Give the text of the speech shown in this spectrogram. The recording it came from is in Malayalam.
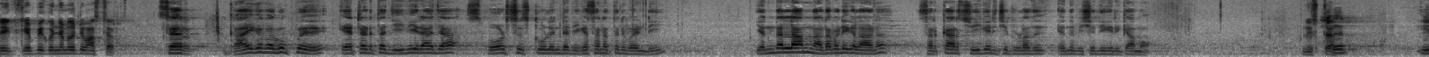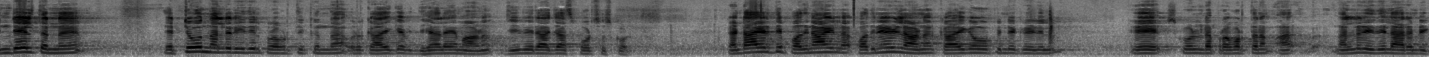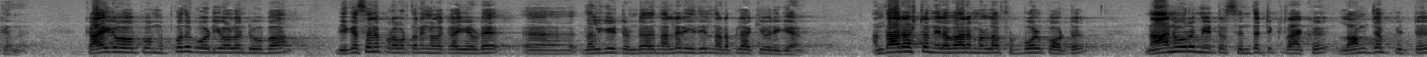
Shri K P Kunhambutty master. Sir കായിക വകുപ്പ് ഏറ്റെടുത്ത ജി വി രാജ സ്പോർട്സ് സ്കൂളിന്റെ വികസനത്തിന് വേണ്ടി എന്തെല്ലാം നടപടികളാണ് സർക്കാർ സ്വീകരിച്ചിട്ടുള്ളത് എന്ന് വിശദീകരിക്കാമോ? ഇന്ത്യയിൽ തന്നെ ഏറ്റവും നല്ല രീതിയിൽ പ്രവർത്തിക്കുന്ന ഒരു കായിക വിദ്യാലയമാണ് G V Raja sports school. രണ്ടായിരത്തി പതിനാലിൽ പതിനേഴിലാണ് കായിക വകുപ്പിന്റെ കീഴിൽ ഈ സ്കൂളിന്റെ പ്രവർത്തനം നല്ല രീതിയിൽ ആരംഭിക്കുന്നത്. കായിക വകുപ്പ് മുപ്പത് കോടിയോളം രൂപ വികസന പ്രവർത്തനങ്ങൾക്കായി ഇവിടെ നൽകിയിട്ടുണ്ട്. അത് നല്ല രീതിയിൽ നടപ്പിലാക്കി വരികയാണ്. അന്താരാഷ്ട്ര നിലവാരമുള്ള ഫുട്ബോൾ കോർട്ട് നാനൂറ് metre synthetic track long jump pit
